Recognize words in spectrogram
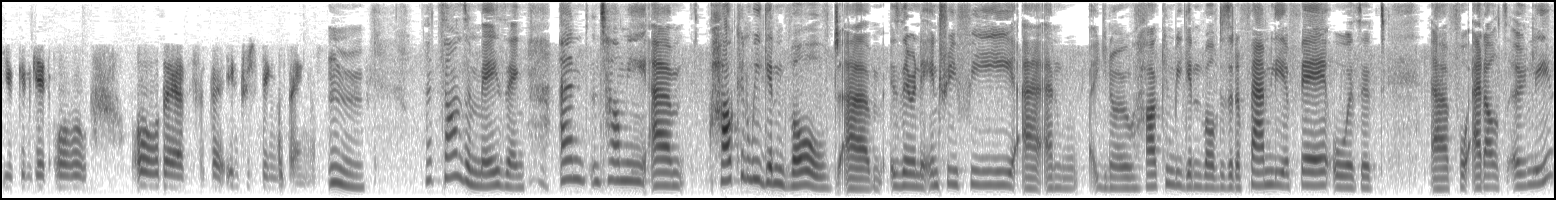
you can get all all the the interesting things. Mm. That sounds amazing. And, tell me, um, how can we get involved? Um, is there an entry fee? Uh, and, you know, how can we get involved? Is it a family affair or is it uh, for adults only?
